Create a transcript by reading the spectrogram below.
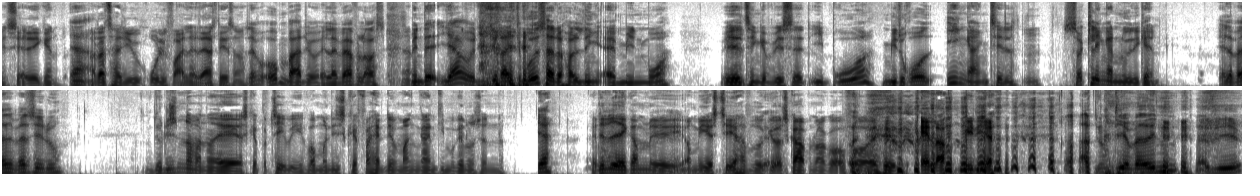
øh, ser det igen. ja. Og der tager de jo grueligt fejl af deres læsere. Det var åbenbart jo, eller i hvert fald også. Ja. Men det, jeg er jo direkte modsatte holdning af min mor. Jeg tænker, hvis at I bruger mit råd en gang til, Mm. så klinger den ud igen. Eller hvad, hvad siger du? Det er ligesom, når man øh, skal på tv, hvor man lige skal forhandle, hvor mange gange de må genudsende det. Ja. Ja, det ved jeg ikke, om, øh, om EST har fået gjort skarpt nok over for øh, aller media. de har været inde sige,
